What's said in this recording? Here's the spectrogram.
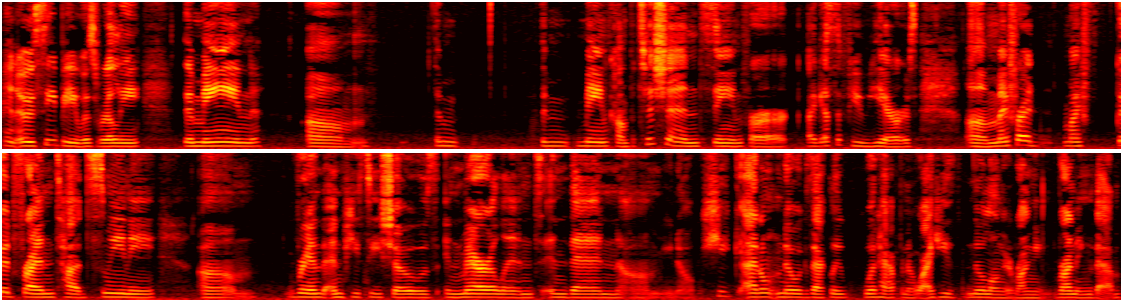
And OCB was really the main um, the, the main competition scene for I guess a few years. Um, my friend, my good friend Todd Sweeney, um, ran the NPC shows in Maryland, and then um, you know he I don't know exactly what happened or why he's no longer running running them.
